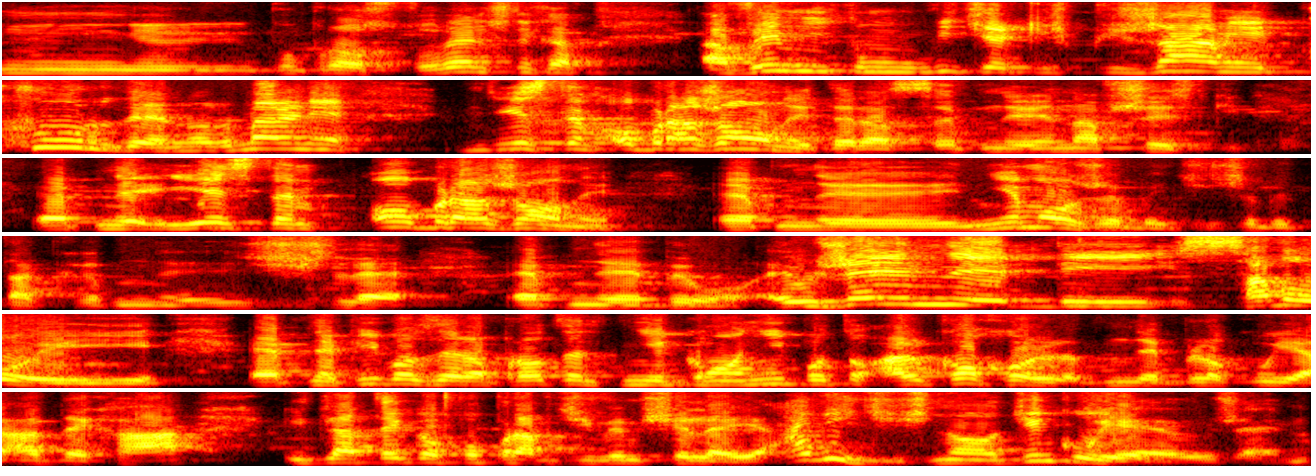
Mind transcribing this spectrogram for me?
mm, po prostu, ręcznych haft a wy mi tu mówicie jakieś piżamie, kurde, normalnie jestem obrażony teraz e, na wszystkich. E, jestem obrażony. Nie może być, żeby tak źle było. Eugène de Savoy, piwo 0% nie goni, bo to alkohol blokuje ADH i dlatego po prawdziwym się leje. A widzisz, no dziękuję Eugène.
